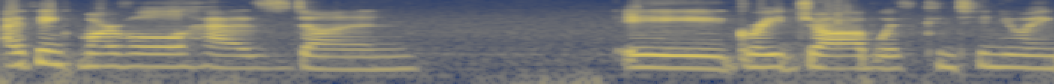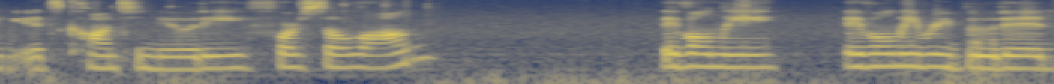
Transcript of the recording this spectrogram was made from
I think Marvel has done a great job with continuing its continuity for so long. they've only they've only rebooted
